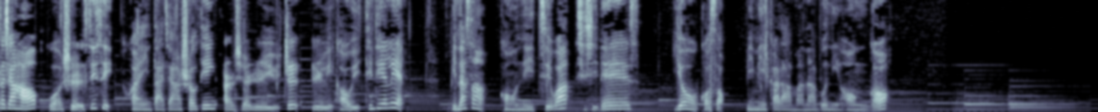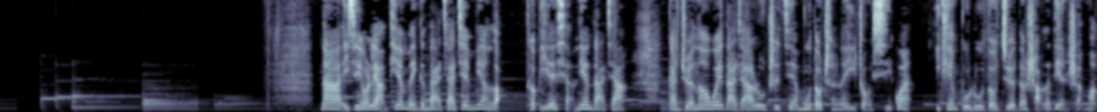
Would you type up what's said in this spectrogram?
Hello，大家好，我是 Cici，欢迎大家收听儿学日语之日语口语天天练。皆さんこんにちは，Cici です。ようこそ耳から学ぶ日本語。那已经有两天没跟大家见面了，特别想念大家，感觉呢为大家录制节目都成了一种习惯，一天不录都觉得少了点什么。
